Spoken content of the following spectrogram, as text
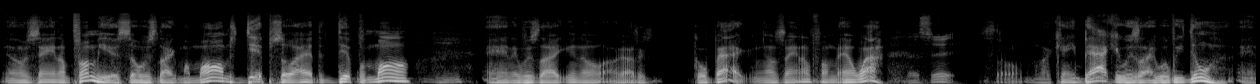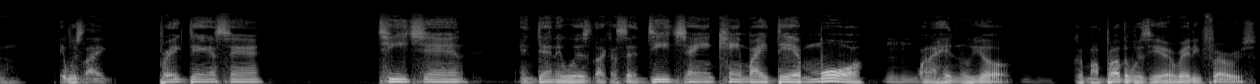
You know what I'm saying? I'm from here, so it's like my mom's dip, so I had to dip with mom, hmm and it was like you know I got to go back. You know what I'm saying? I'm from the NY, That's it. so when I came back, it was like what we doing, and it was like breakdancing, teaching, and then it was like I said, DJing came right there more Mm-hmm. when I hit New York because my brother was here already first.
